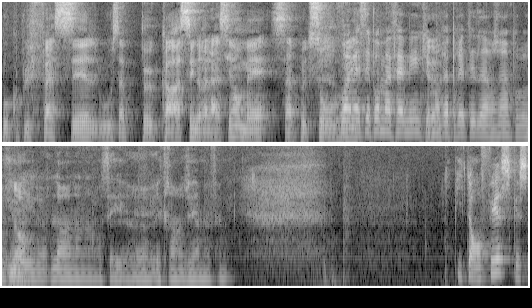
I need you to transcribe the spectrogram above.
beaucoup plus facile ou ça peut casser une relation, mais ça peut te sauver. Ouais, mais c'est pas ma famille qui m'aurait prêté de l'argent pour jouer. Non. là. non, non, non, c'est euh, étranger à ma famille. Puis ton fils, qu'est-ce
